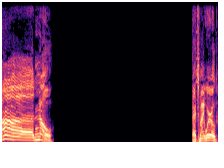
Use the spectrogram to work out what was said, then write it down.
Uh, no. That's my world.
